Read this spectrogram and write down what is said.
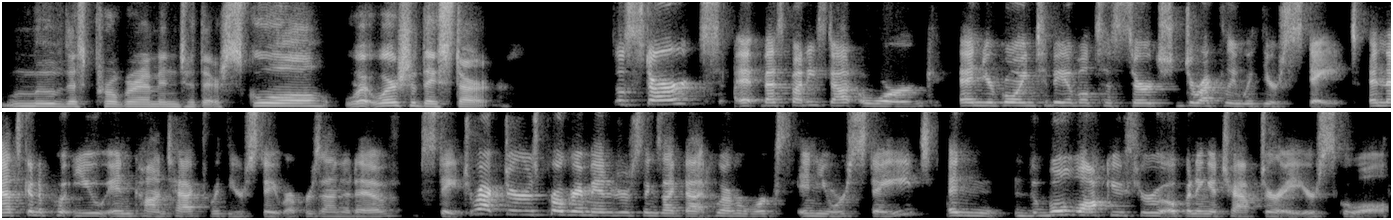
move this program into their school where, where should they start So start at bestbuddies.org and you're going to be able to search directly with your state. And that's going to put you in contact with your state representative, state directors, program managers, things like that, whoever works in your state. And we'll walk you through opening a chapter at your school.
